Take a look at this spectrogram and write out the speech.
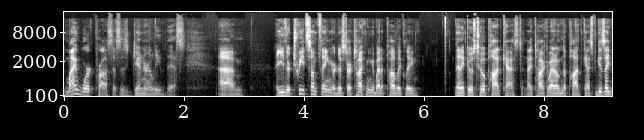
My work process is generally this: um, I either tweet something or just start talking about it publicly then it goes to a podcast, and I talk about it on the podcast because I,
